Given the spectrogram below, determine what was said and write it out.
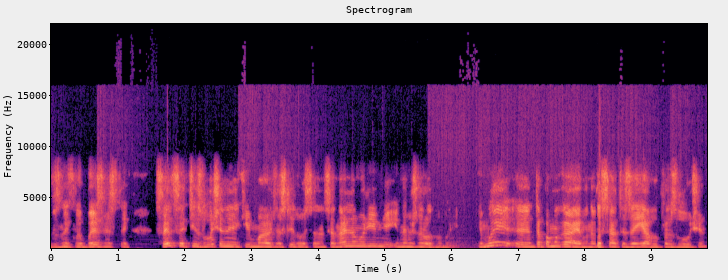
зникли безвісти. Все це ті злочини, які мають розслідуватися на національному рівні і на міжнародному рівні. І ми е, допомагаємо написати заяви про злочин,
